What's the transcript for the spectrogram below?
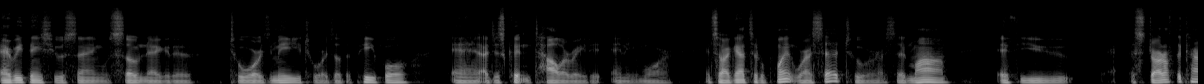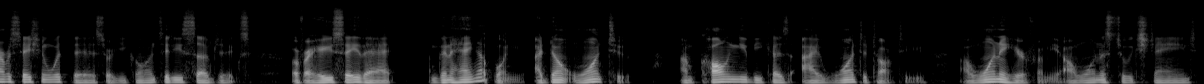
everything she was saying was so negative towards me, towards other people, and I just couldn't tolerate it anymore. And so I got to the point where I said to her, I said, Mom, if you start off the conversation with this, or you go into these subjects, or if I hear you say that, I'm going to hang up on you. I don't want to. I'm calling you because I want to talk to you. I want to hear from you. I want us to exchange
